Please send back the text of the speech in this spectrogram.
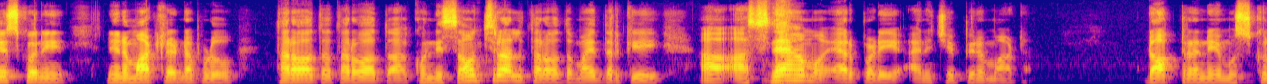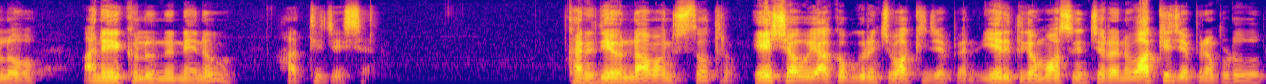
చేసుకొని నేను మాట్లాడినప్పుడు తర్వాత తర్వాత కొన్ని సంవత్సరాల తర్వాత మా ఇద్దరికి ఆ- స్నేహం ఏర్పడి ఆయన చెప్పిన మాట డాక్టర్ అనే ముసుగులో అనేకులను నేను హత్య చేశాను. కానీ దేవుని నామానికి స్తోత్రం. ఏషావు యాకబు గురించి వాక్యం చెప్పాను. ఏ రీతిగా మోసగించారు అని వాక్యం చెప్పినప్పుడు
